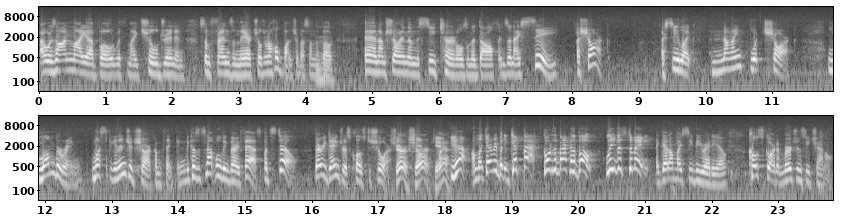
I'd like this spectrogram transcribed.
I was on my uh, boat with my children and some friends and their children, a whole bunch of us on the mm-hmm. boat. And I'm showing them the sea turtles and the dolphins, and I see a shark. I see like a nine foot shark lumbering. Must be an injured shark, I'm thinking, because it's not moving very fast, but still very dangerous close to shore. Sure, shark. Yeah. Uh, yeah, I'm like, everybody, get back! Go to the back of the boat! Leave this to me! I get on my CB radio, Coast Guard emergency channel,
